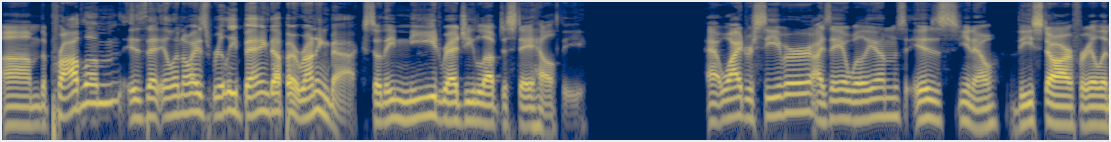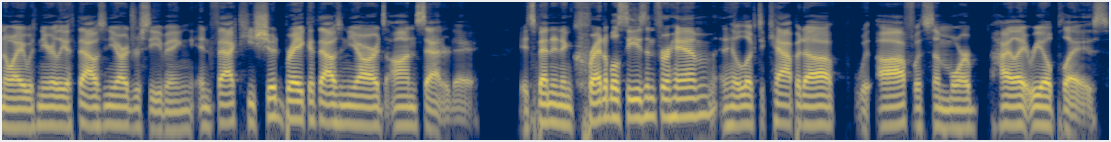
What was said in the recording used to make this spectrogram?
Um, the problem is that Illinois is really banged up at running back, so they need Reggie Love to stay healthy. At wide receiver, Isaiah Williams is, you know, the star for Illinois with nearly a thousand yards receiving. In fact, he should break a thousand yards on Saturday. It's been an incredible season for him, and he'll look to cap it up with, off with some more highlight reel plays.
